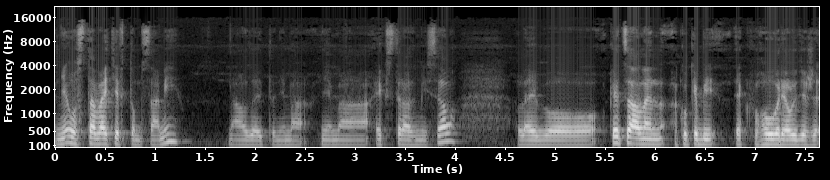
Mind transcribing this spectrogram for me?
neostávajte v tom sami. Naozaj to nemá, nemá extra zmysel, lebo keď sa len, ako keby, ako hovoria ľudia, že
